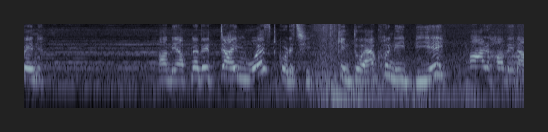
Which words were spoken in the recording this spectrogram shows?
করবেন আমি আপনাদের টাইম ওয়েস্ট করেছি কিন্তু এখন এই বিয়ে আর হবে না।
